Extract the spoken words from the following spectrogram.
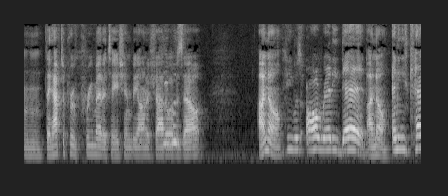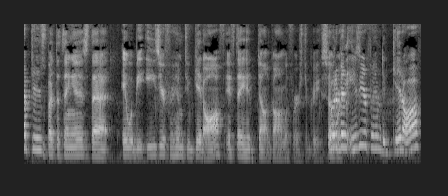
hmm They have to prove premeditation beyond a shadow He of a doubt. I know, He was already dead, I know. and he kept his. But the thing is that it would be easier for him to get off if they had done gone with first degree. So it would have been easier for him to get off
